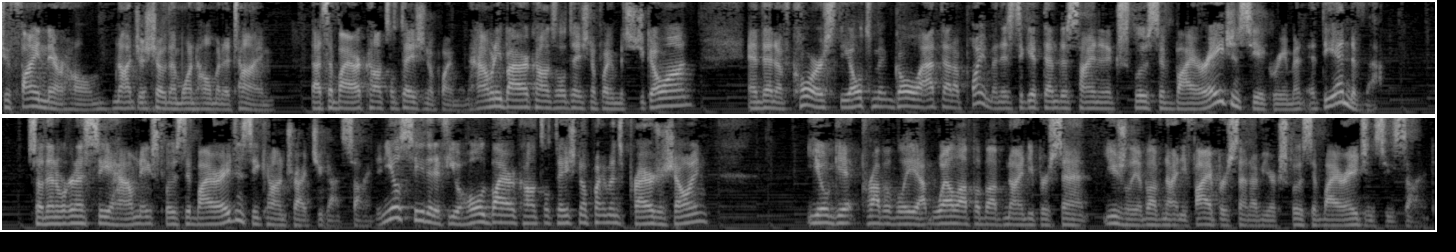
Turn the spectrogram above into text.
to find their home, not just show them one home at a time. That's a buyer consultation appointment. How many buyer consultation appointments did you go on? And then, of course, the ultimate goal at that appointment is to get them to sign an exclusive buyer agency agreement at the end of that. So then we're going to see how many exclusive buyer agency contracts you got signed. And you'll see that if you hold buyer consultation appointments prior to showing, you'll get probably up, well up above 90%, usually above 95% of your exclusive buyer agencies signed.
